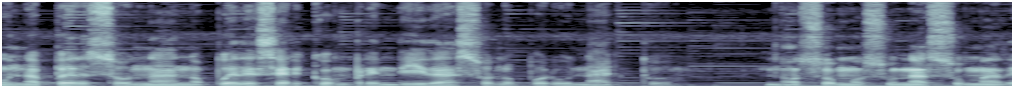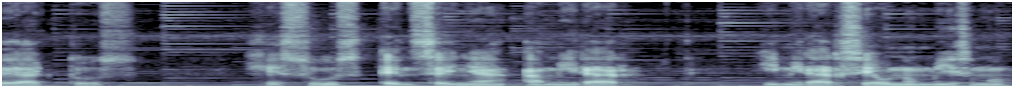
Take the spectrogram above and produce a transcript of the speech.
Una persona no puede ser comprendida solo por un acto. No somos una suma de actos. Jesús enseña a mirar y mirarse a uno mismo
